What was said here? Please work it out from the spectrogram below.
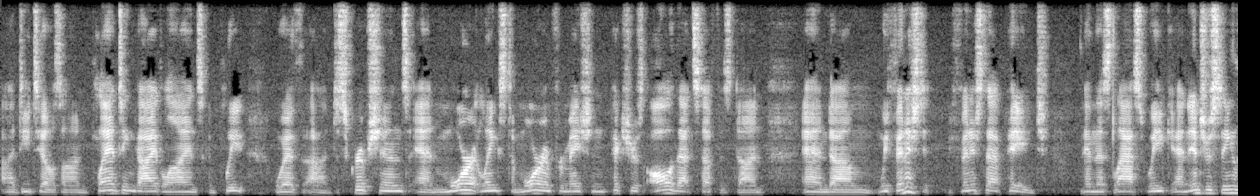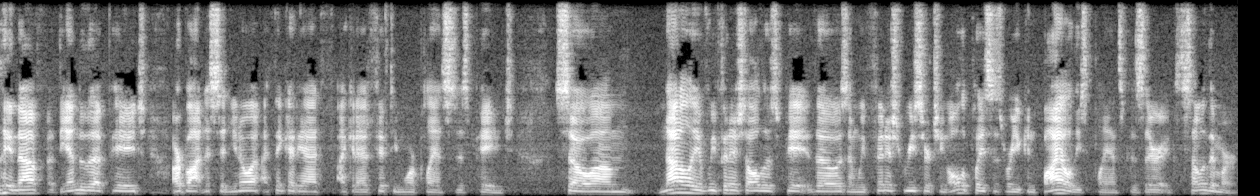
uh, details on planting guidelines, complete with uh, descriptions and more links to more information, pictures, all of that stuff is done. And um, we finished it. We finished that page in this last week. And interestingly enough, at the end of that page, our botanist said, "You know what? I think I'd add I could add 50 more plants to this page." So um, not only have we finished all those those, and we finished researching all the places where you can buy all these plants because there some of them are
